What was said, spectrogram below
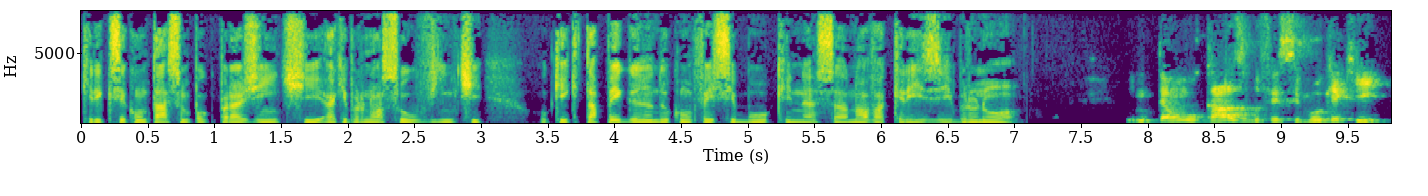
Queria que você contasse um pouco para a gente, aqui para o nosso ouvinte, o que está pegando com o Facebook nessa nova crise. Bruno. Então, o caso do Facebook é que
